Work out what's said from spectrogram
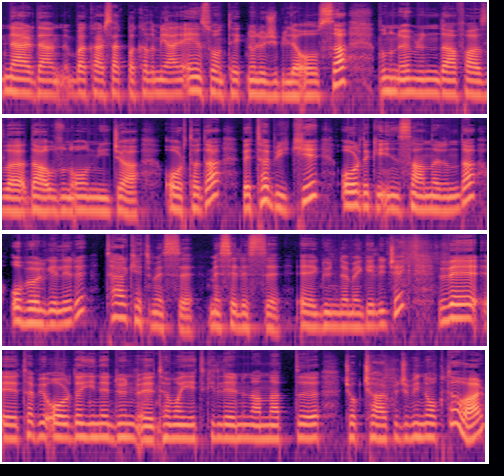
nereden bakarsak bakalım yani en son teknoloji bile olsa bunun ömrünün daha fazla daha uzun olmayacağı ortada ve tabii ki oradaki insanların da o bölgeleri terk etmesi meselesi e, gündeme gelecek ve e, tabii orada yine dün e, tema yetkililerinin anlattığı çok çarpıcı bir nokta var.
